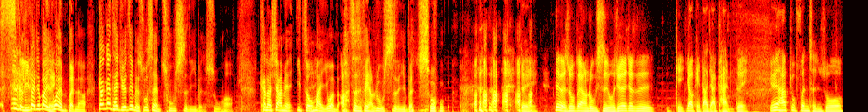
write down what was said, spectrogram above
四个礼拜就卖一万本了。刚刚才觉得这本书是很出世的一本书哈。看到下面一周卖一万本啊，这是非常入世的一本书。对，这本书非常入世，我觉得就是给要给大家看，对，因为它就分成说，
